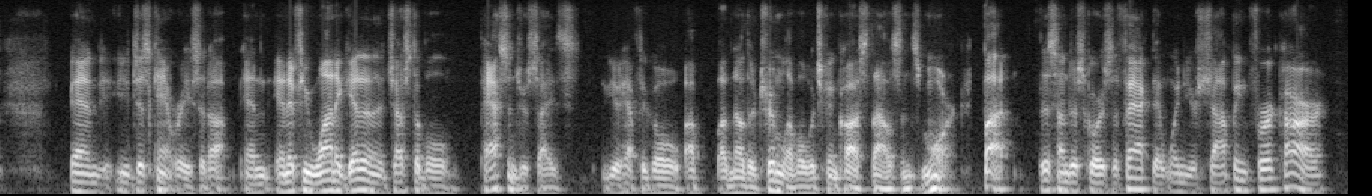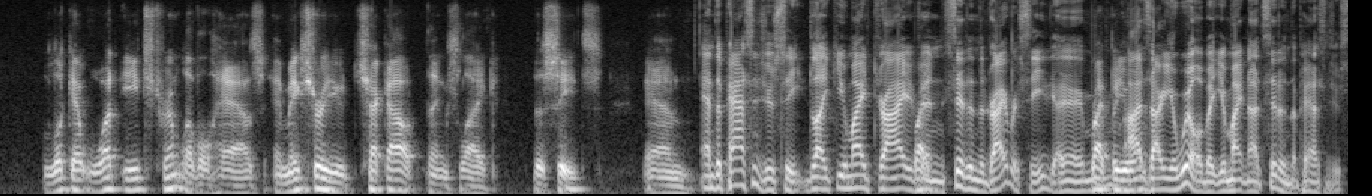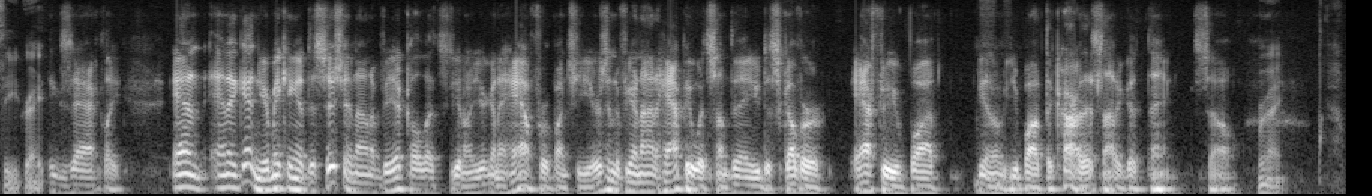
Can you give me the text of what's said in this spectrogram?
and you just can't raise it up. And and if you want to get an adjustable passenger side, you have to go up another trim level, which can cost thousands more. But this underscores the fact that when you're shopping for a car, look at what each trim level has, and make sure you check out things like the seats and And the passenger seat, like you might drive Right. and sit in the driver's seat. Right, but you odds are you will, but you might not sit in the passenger seat, right? Exactly. And and again, you're making a decision on a vehicle that's, you know, you're going to have for a bunch of years and if you're not happy with something that you discover after you've bought, you know, you bought the car, that's not a good thing. So, Right.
